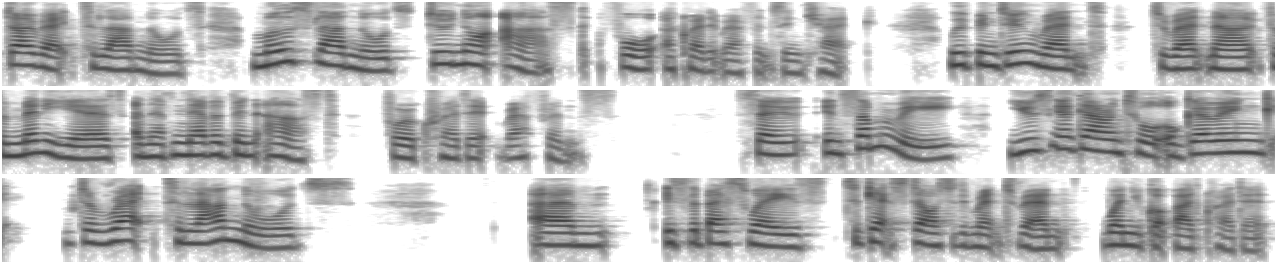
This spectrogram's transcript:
direct to landlords. Most landlords do not ask for a credit referencing check. We've been doing rent to rent now for many years and have never been asked for a credit reference. So, in summary, using a guarantor or going direct to landlords um, is the best ways to get started in rent to rent when you've got bad credit.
